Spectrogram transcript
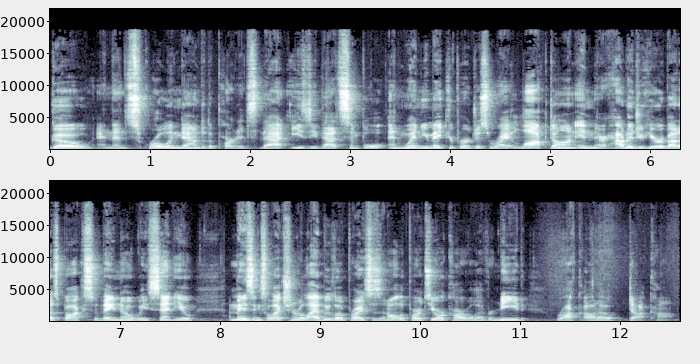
go, and then scrolling down to the part. It's that easy, that simple. And when you make your purchase, right locked on in there, how did you hear about us box so they know we sent you. Amazing selection, reliably low prices, and all the parts your car will ever need. RockAuto.com.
